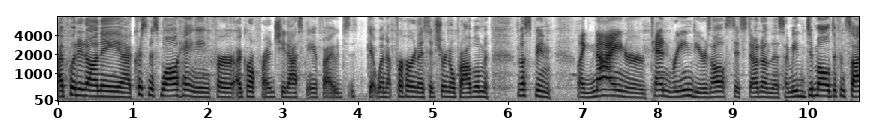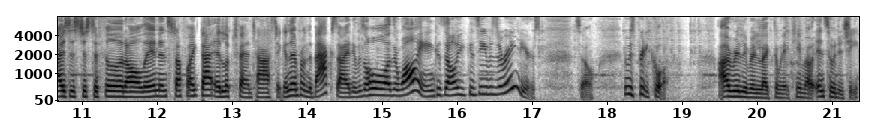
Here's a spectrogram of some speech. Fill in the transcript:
I put it on a uh, Christmas wall hanging for a girlfriend. She'd asked me if I would get one up for her and I said, sure, no problem. It must have been like nine or 10 reindeers all stitched out on this. I mean, them all different sizes just to fill it all in and stuff like that. It looked fantastic. And then from the back side, it was a whole other wall hanging because all you could see was the reindeers. So it was pretty cool. I really, really liked the way it came out and so did she,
